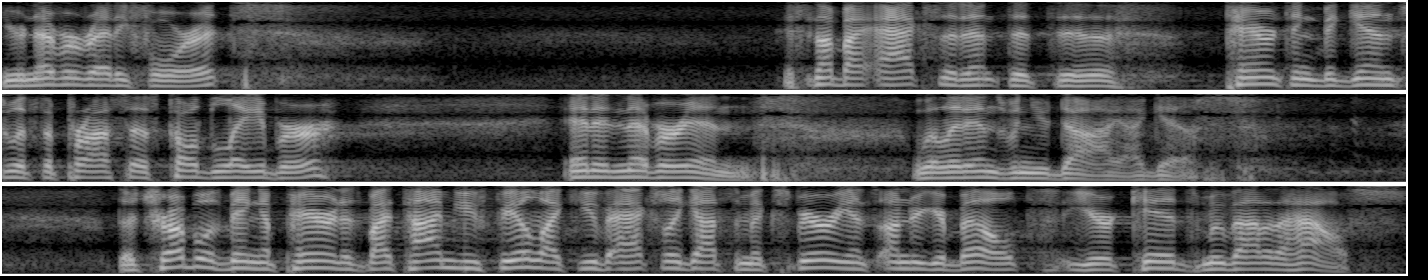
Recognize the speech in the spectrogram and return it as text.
You're never ready for it. It's not by accident that the parenting begins with the process called labor and it never ends. Well, it ends when you die, I guess. The trouble with being a parent is by the time you feel like you've actually got some experience under your belt, your kids move out of the house.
